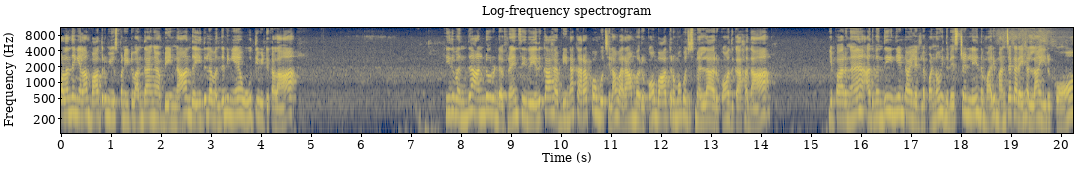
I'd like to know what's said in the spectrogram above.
குழந்தைங்கலாம் பாத்ரூம் யூஸ் பண்ணிட்டு வந்தாங்க அப்படின்னா அந்த இதில் வந்து நீங்கள் ஊற்றி விட்டுக்கலாம்? இது வந்து அண்டூர் டிஃப்ரென்ஸ் இது எதுக்காக அப்படின்னா கரப்பாம்பூச்சிலாம் வராமல் இருக்கும். பாத்ரூமும் கொஞ்சம் ஸ்மெல்லாக இருக்கும். அதுக்காக தான். இங்கே பாருங்கள் அது வந்து இந்தியன் டாய்லெட்டில் பண்ணோம். இந்த வெஸ்டர்ன்லேயே இந்த மாதிரி மஞ்சக்கரைகள்லாம் இருக்கும்.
